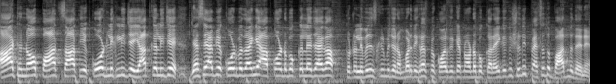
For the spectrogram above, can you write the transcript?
आठ, नौ, पाँच, सात, ये कोड लिख लीजिए, याद कर लीजिए। जैसे आप ये कोड बताएँगे, आपका ऑर्डर बुक कर लिया जाएगा। तो टेलीविज़न स्क्रीन में जो नंबर दिख रहा है, उस पर कॉल करके अपना ऑर्डर बुक कराइए, क्योंकि शुद्ध पैसे तो बाद में देने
